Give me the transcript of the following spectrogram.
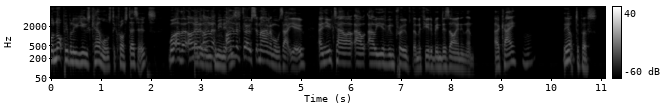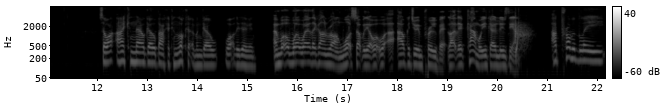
Well, not people who use camels to cross deserts. What other? I'm Bedouin gonna, I'm, gonna, I'm communities. gonna throw some animals at you, and you tell how, how, how you'd have improved them if you'd have been designing them. Okay? The octopus. So I, I can now go back. I can look at them and go, what are they doing? And what, what, where have they gone wrong? What's up with it? What, what, how could you improve it? Like the camel, you'd go lose the amp. I'd probably,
